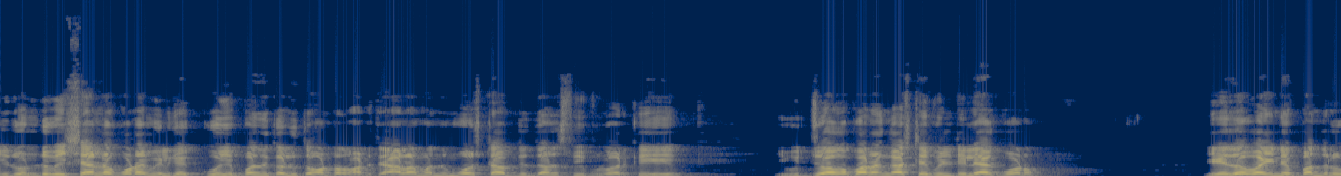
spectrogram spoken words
ఈ రెండు విషయాల్లో కూడా వీళ్ళకి ఎక్కువ ఇబ్బంది కలుగుతూ ఉంటుంది అన్నమాట. చాలామంది మోస్ట్ ఆఫ్ ది ధనుసు పీపుల్ వారికి ఈ ఉద్యోగపరంగా స్టెబిలిటీ లేకపోవడం ఏదో అయిన ఇబ్బందులు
